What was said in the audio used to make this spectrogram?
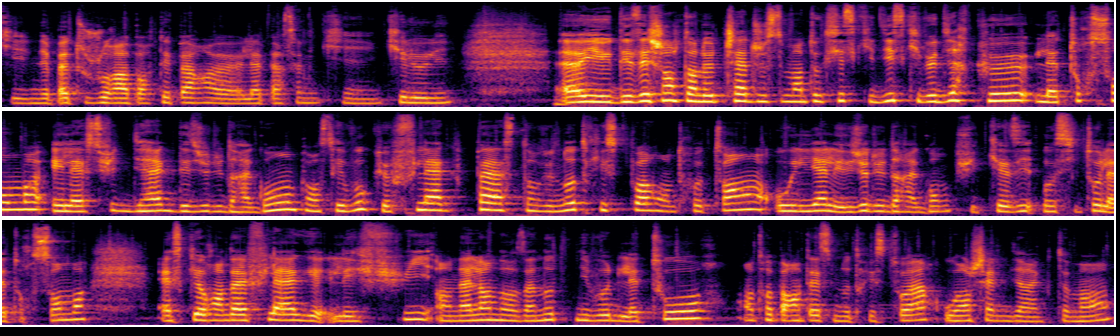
qui n'est pas toujours apporté par euh, la personne qui, qui le lit. Euh, il y a eu des échanges dans le chat justement Toxis qui disent qui veut dire que la tour sombre est la suite directe des yeux du dragon. Pensez-vous que Flag passe dans une autre histoire entre temps où il y a les yeux du dragon puis quasi aussitôt la tour sombre? Est-ce que Randall Flag les fuit en allant dans un autre niveau de la tour? Entre parenthèses une autre histoire ou enchaîne directement?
